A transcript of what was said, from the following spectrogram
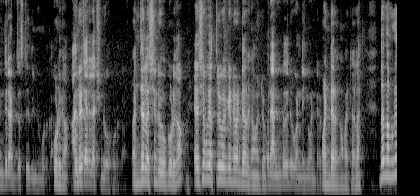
എന്തിനും അഡ്ജസ്റ്റ് ചെയ്ത് കൊടുക്കാം. കൊടുക്കാം. അഞ്ചര ലക്ഷം രൂപ കൊടുക്കാം. അഞ്ചര ലക്ഷം രൂപ കൊടുക്കാം. ഏകദേശം നമുക്ക് എത്ര രൂപയ്ക്ക് വണ്ടി ഇറക്കാൻ പറ്റും? ഒരു അൻപത് രൂപ ഉണ്ടെങ്കിൽ വണ്ടി. വണ്ടി ഇറക്കാൻ പറ്റും അല്ലേ? ഇത് നമുക്ക്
